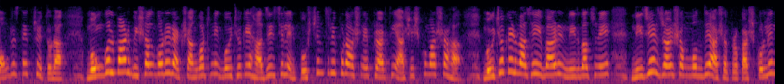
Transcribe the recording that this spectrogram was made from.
কংগ্রেস নেতৃত্বরা। মঙ্গলবার বিশালগড়ের এক সাংগঠনিক বৈঠকে হাজির ছিলেন পশ্চিম ত্রিপুরা আসনের প্রার্থী আশিস কুমার সাহা। বৈঠকের মাঝে এবার নির্বাচনে নিজের জয় সম্বন্ধে আশা প্রকাশ করলেন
